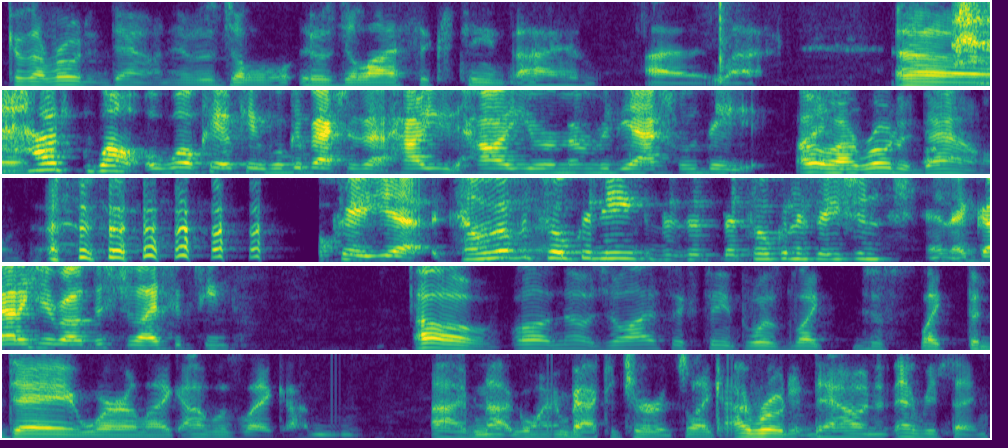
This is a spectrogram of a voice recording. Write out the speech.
because I wrote it down. It was July, it was July 16th. I I left. Uh, how well okay okay we'll get back to that how you how you remember the actual date oh i, I wrote it down okay yeah tell me about the tokening the, the, the, tokenization and i gotta hear about this july 16th oh well no july 16th was like just like the day where like i was like i'm i'm not going back to church like i wrote it down and everything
